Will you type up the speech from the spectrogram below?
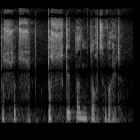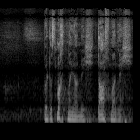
Das, jetzt, das geht dann doch zu weit. Weil das macht man ja nicht, darf man nicht.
